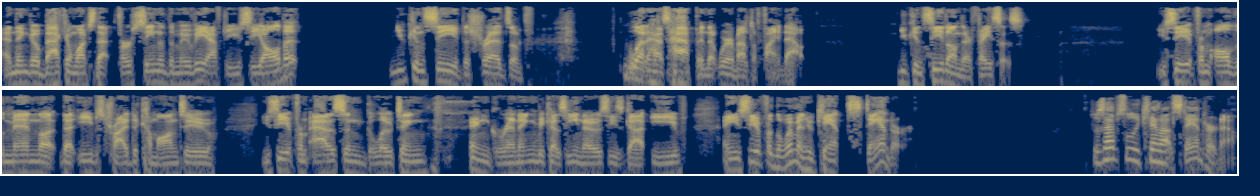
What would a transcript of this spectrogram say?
and then go back and watch that first scene of the movie after you see all of it, you can see the shreds of what has happened that we're about to find out. You can see it on their faces. You see it from all the men that, that Eve's tried to come on to. You see it from Addison gloating and grinning because he knows he's got Eve. And you see it from the women who can't stand her. Just absolutely cannot stand her now.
